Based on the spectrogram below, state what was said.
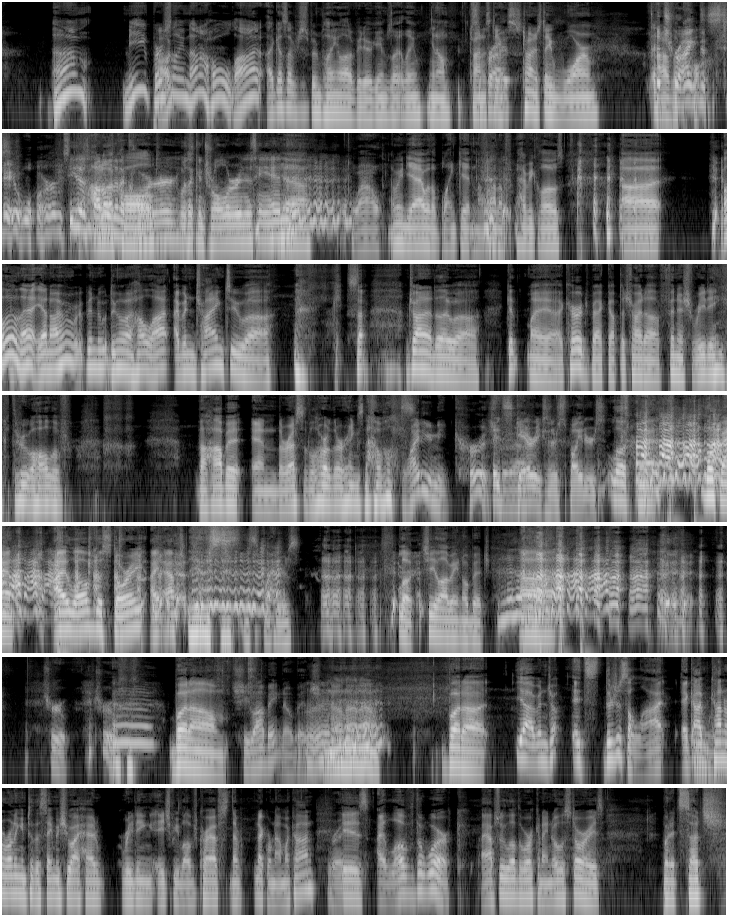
Um, me personally, not a whole lot. I guess I've just been playing a lot of video games lately. You know, trying to stay trying to stay warm. out of the Trying to cold. stay warm. He just Out of huddles the in a cold. corner with a controller in his hand. Yeah. Wow. I mean, yeah, with a blanket and a lot of heavy clothes. Uh, other than that, yeah, no, I haven't been do- doing a hell of a lot. I've been trying to, uh, so I'm trying to uh, get my uh, courage back up to try to finish reading through all of The Hobbit and the rest of the Lord of the Rings novels. Why do you need courage? It's for that? scary because there's spiders. Look, man, look, man, I love the story. I absolutely this is the spiders. Look, Shelob ain't no bitch. Uh, True. True. but um, Shelob ain't no bitch. no, no, no. But uh, yeah, I've been. It's there's just a lot. Like I'm kind of running into the same issue I had reading H.P. Lovecraft's ne- Necronomicon. Right. Is I love the work. I absolutely love the work, and I know the stories. But it's such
